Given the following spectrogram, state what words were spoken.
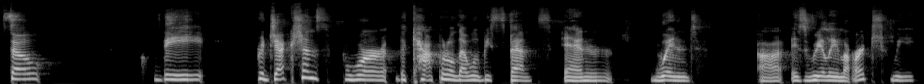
So the projections for the capital that will be spent in wind uh, is really large. We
